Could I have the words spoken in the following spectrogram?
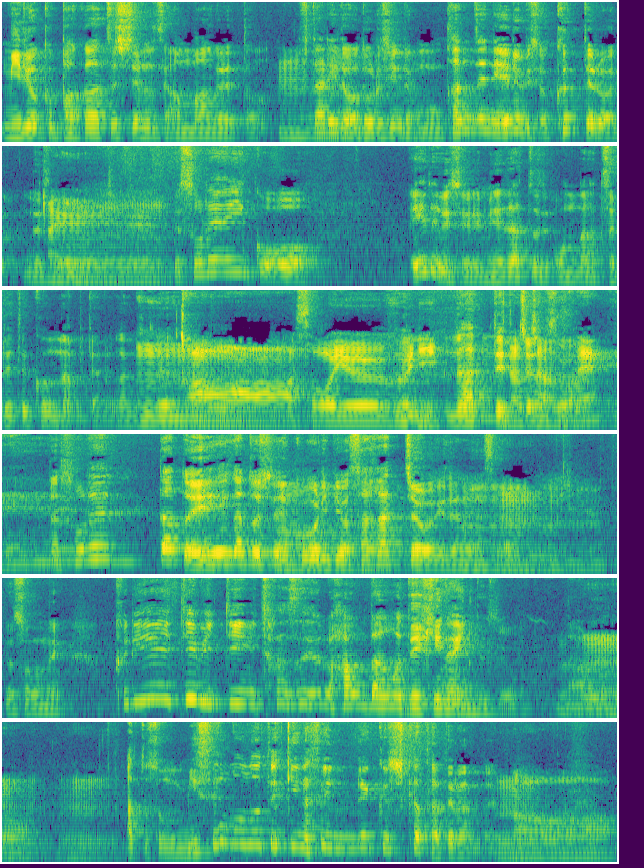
魅力爆発してるんですよアン・マーグレットの、うん。2人で踊るシーンとかもう完全にエルビスを食ってるんですよ、それ以降エルビスより目立つ女は連れてくんなみたいな感じで、うん。ーああそういうふうになってっちゃうんですよ。ね。だそれだと映画としてのクオリティは下がっちゃうわけじゃないですか、うんでそのねクリエイティビティに対する判断はできないんですよ。うんなるうんあとその見せ物的な戦略しか立てらんない、うん。ほど、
